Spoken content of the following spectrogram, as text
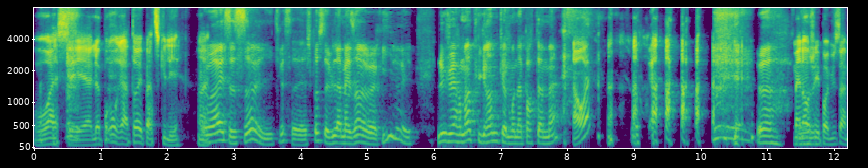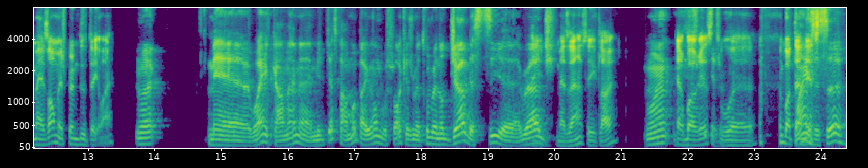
ouais, c'est le pro-rata est particulier. Ouais, c'est ça. Euh, je sais pas si tu as vu la maison à Rory, là. légèrement plus grande que mon appartement. Ah ouais? Ah, mais non, je n'ai pas vu sa maison, mais je peux me douter, ouais. Ouais. Mais euh, ouais, quand même, 1000 pièces par mois, par exemple, il va falloir que je me trouve un autre job, esti, euh, Raj. mais hein, c'est clair. Ouais. Herboriste ou botaniste. Ouais, c'est ça.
